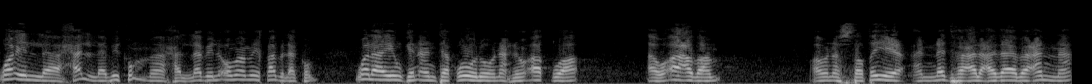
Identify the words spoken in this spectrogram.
وإلا حل بكم ما حل بالأمم قبلكم. ولا يمكن أن تقولوا نحن أقوى أو أعظم أو نستطيع أن ندفع العذاب عنا.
